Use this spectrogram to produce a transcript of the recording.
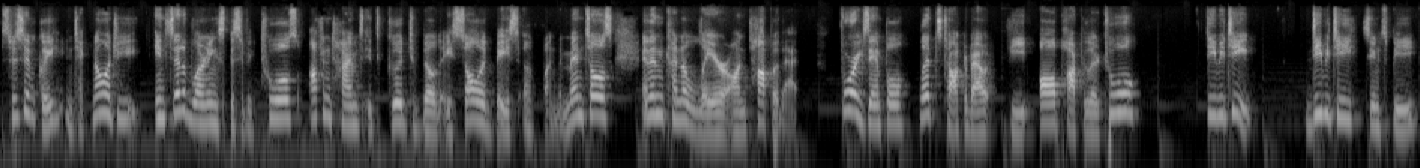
Specifically, in technology, instead of learning specific tools, oftentimes it's good to build a solid base of fundamentals and then kind of layer on top of that. For example, let's talk about the all popular tool, DBT. DBT seems to be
